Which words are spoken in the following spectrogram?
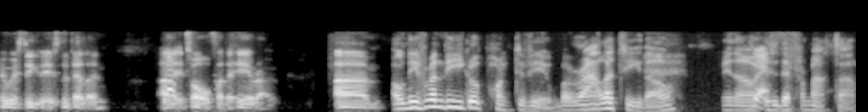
who is the is the villain. Uh, it's all for the hero. Um, Only from a legal point of view. Morality, though. you know, is a different matter.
